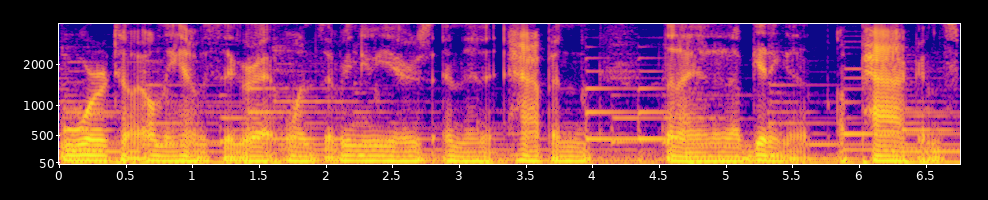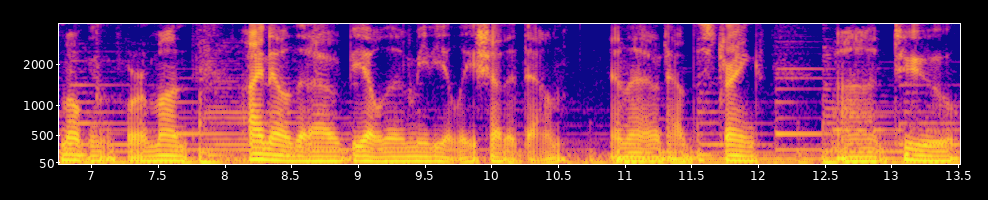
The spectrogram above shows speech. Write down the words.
were to only have a cigarette once every New Year's and then it happened then I ended up getting a, a pack and smoking for a month, I know that I would be able to immediately shut it down and that I would have the strength uh, to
